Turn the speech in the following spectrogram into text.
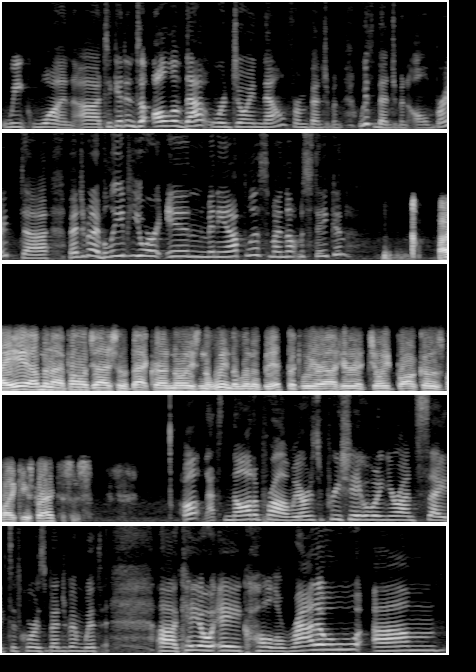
week one uh, to get into all of that we're joined now from benjamin with benjamin allbright uh, benjamin i believe you are in minneapolis am i not mistaken I am, and I apologize for the background noise and the wind a little bit, but we are out here at joint Broncos Vikings practices. Oh, that's not a problem. We always appreciate when you're on site. Of course, Benjamin with uh, KOA Colorado. Um,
